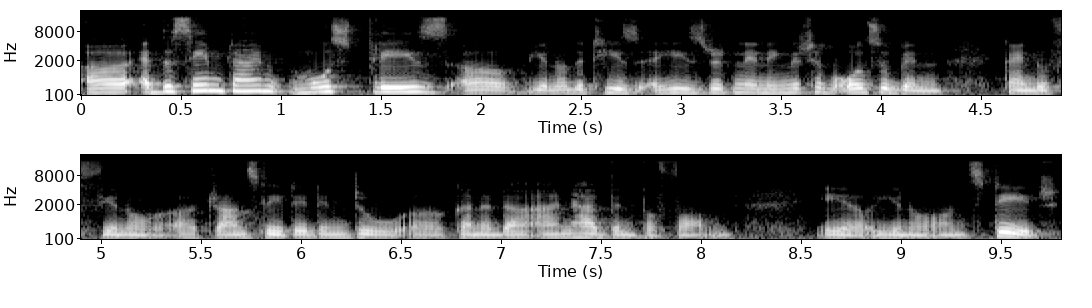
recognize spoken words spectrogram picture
Uh, at the same time, most plays you know that he's he's written in English have also been kind of you know translated into Kannada and have been performed you know on stage.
